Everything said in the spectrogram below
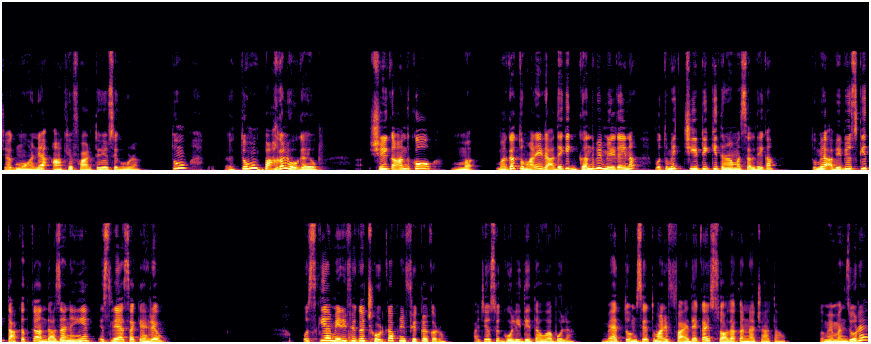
जगमोहन ने आँखें फाड़ते हुए उसे घूरा। तुम तुम पागल हो गए हो। श्रीकांत को म, मगर तुम्हारे इरादे की गंध भी मिल गई ना वो तुम्हें चीटी की तरह मसल देगा। तुम्हें अभी भी उसकी ताकत का अंदाज़ा नहीं है इसलिए ऐसा कह रहे हो। उसकी या मेरी फ़िक्र छोड़कर अपनी फ़िक्र करो अजय उसे गोली देता हुआ बोला। मैं तुमसे तुम्हारे फ़ायदे का सौदा करना चाहता हूँ। तुम्हें मंजूर है?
